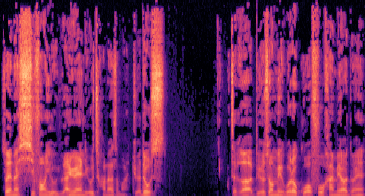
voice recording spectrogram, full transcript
所以呢，西方有源远流长的什么决斗史。这个比如说美国的国父汉密尔顿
